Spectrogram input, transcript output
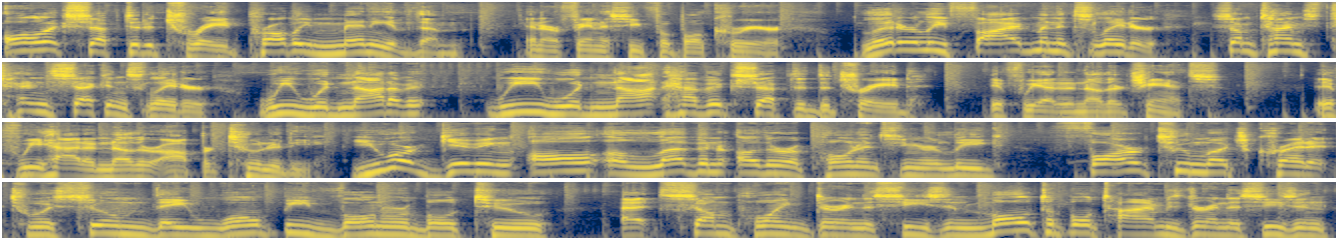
all accepted a trade, probably many of them in our fantasy football career. Literally five minutes later, sometimes 10 seconds later, we would not have we would not have accepted the trade if we had another chance. If we had another opportunity. You are giving all 11 other opponents in your league far too much credit to assume they won't be vulnerable to at some point during the season, multiple times during the season,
